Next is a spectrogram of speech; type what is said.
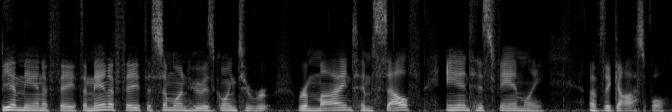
Be a man of faith. A man of faith is someone who is going to re- remind himself and his family of the gospel.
